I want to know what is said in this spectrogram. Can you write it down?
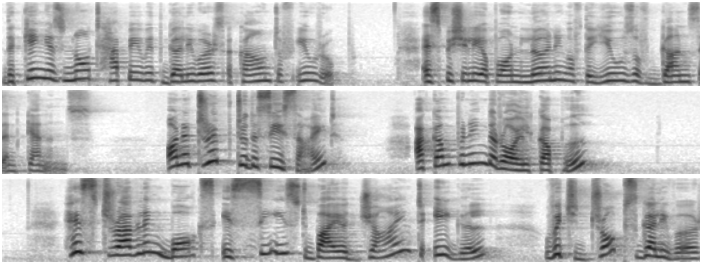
The king is not happy with Gulliver's account of Europe, especially upon learning of the use of guns and cannons. On a trip to the seaside, accompanying the royal couple, his travelling box is seized by a giant eagle which drops Gulliver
